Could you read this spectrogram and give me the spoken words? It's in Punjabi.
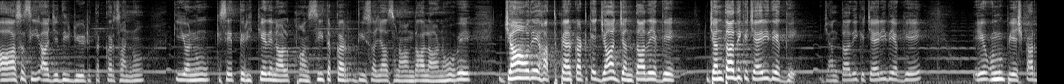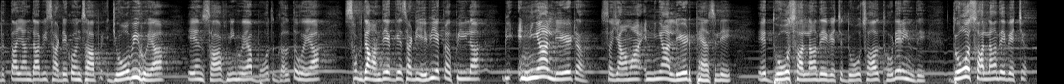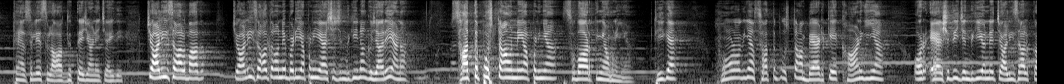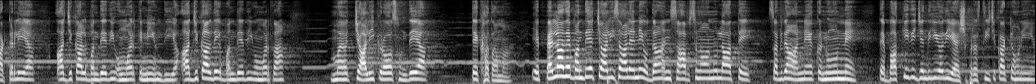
ਆਸ ਸੀ ਅੱਜ ਦੀ ਡੇਟ ਤੱਕਰ ਸਾਨੂੰ ਕਿ ਉਹਨੂੰ ਕਿਸੇ ਤਰੀਕੇ ਦੇ ਨਾਲ ਫਾਂਸੀ ਤੱਕਰ ਦੀ ਸਜ਼ਾ ਸੁਣਾਉਣ ਦਾ ਐਲਾਨ ਹੋਵੇ, ਜਾਂ ਉਹਦੇ ਹੱਥ ਪੈਰ ਕੱਟ ਕੇ, ਜਾਂ ਜਨਤਾ ਦੇ ਅੱਗੇ, ਜਨਤਾ ਦੀ ਕਚਹਿਰੀ ਦੇ ਅੱਗੇ, ਜਨਤਾ ਦੀ ਕਚਹਿਰੀ ਦੇ ਅੱਗੇ ਇਹ ਉਹਨੂੰ ਪੇਸ਼ ਕਰ ਦਿੱਤਾ ਜਾਂਦਾ ਵੀ ਸਾਡੇ ਕੋਲ ਇਨਸਾਫ ਜੋ ਵੀ ਹੋਇਆ, ਇਹ ਇਨਸਾਫ ਨਹੀਂ ਹੋਇਆ, ਬਹੁਤ ਗਲਤ ਹੋਇਆ। ਸੰਵਿਧਾਨ ਦੇ ਅੱਗੇ ਸਾਡੀ ਇਹ ਵੀ ਇੱਕ ਅਪੀਲ ਆ ਵੀ ਇੰਨੀਆਂ ਲੇਟ ਸਜ਼ਾਵਾਂ, ਇੰਨੀਆਂ ਲੇਟ ਫੈਸਲੇ ਇਹ 2 ਸਾਲਾਂ ਦੇ ਵਿੱਚ 2 ਸਾਲ ਥੋੜੇ ਨਹੀਂ ਹੁੰਦੇ 2 ਸਾਲਾਂ ਦੇ ਵਿੱਚ ਫੈਸਲੇ ਸਲਾਹ ਦਿੱਤੇ ਜਾਣੇ ਚਾਹੀਦੇ। 40 ਸਾਲ ਬਾਅਦ 40 ਸਾਲ ਤਾਂ ਉਹਨੇ ਬੜੀ ਆਪਣੀ ਐਸ਼ ਜ਼ਿੰਦਗੀ ਨਾਲ ਗੁਜ਼ਾਰੇ ਆ ਨਾ। ਸੱਤ ਪੁਸ਼ਤਾਂ ਉਹਨੇ ਆਪਣੀਆਂ ਸਵਾਰਤੀਆਂ ਹੋਣੀਆਂ, ਠੀਕ ਹੈ? ਹੁਣ ਉਹਦੀਆਂ ਸੱਤ ਪੁਸਟਾਂ ਬੈਠ ਕੇ ਖਾਣਗੀਆਂ ਔਰ ਐਸ਼ ਦੀ ਜ਼ਿੰਦਗੀ ਉਹਨੇ 40 ਸਾਲ ਕੱਟ ਲਿਆ। ਅੱਜ ਕੱਲ ਬੰਦੇ ਦੀ ਉਮਰ ਕਿੰਨੀ ਹੁੰਦੀ ਆ? ਅੱਜ ਕੱਲ ਦੇ ਬੰਦੇ ਦੀ ਉਮਰ ਤਾਂ ਮ- 40 ਕ੍ਰੋਸ ਹੁੰਦੇ ਆ ਤੇ ਖਤਮ ਆ। ਇਹ ਪਹਿਲਾਂ ਦੇ ਬੰਦੇ 40 ਸਾਲ ਇਹਨੇ ਉਦਾਂ ਇਨਸਾਫ ਸੁਣਾਉਣ ਨੂੰ ਲਾਤੇ, ਸੰਵਿਧਾਨ ਨੇ, ਕਾਨੂੰਨ ਨੇ, ਤੇ ਬਾਕੀ ਦੀ ਜ਼ਿੰਦਗੀ ਉਹਦੀ ਐਸ਼ਪ੍ਰਸਤੀ ਚ ਕੱਟ ਹੋਣੀ ਆ।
